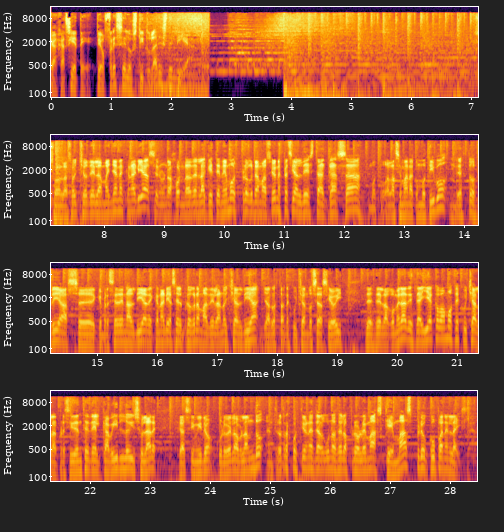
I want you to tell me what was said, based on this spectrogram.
Caja 7 te ofrece los titulares del día. Son las 8 de la mañana en Canarias, en una jornada en la que tenemos programación especial de esta casa, como toda la semana, con motivo de estos días eh, que preceden al Día de Canarias, el programa de la noche al día. Ya lo están escuchando, se hace hoy desde La Gomera. Desde allí acabamos de escuchar al presidente del Cabildo Insular, Casimiro Curvelo, hablando, entre otras cuestiones, de algunos de los problemas que más preocupan en la isla.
